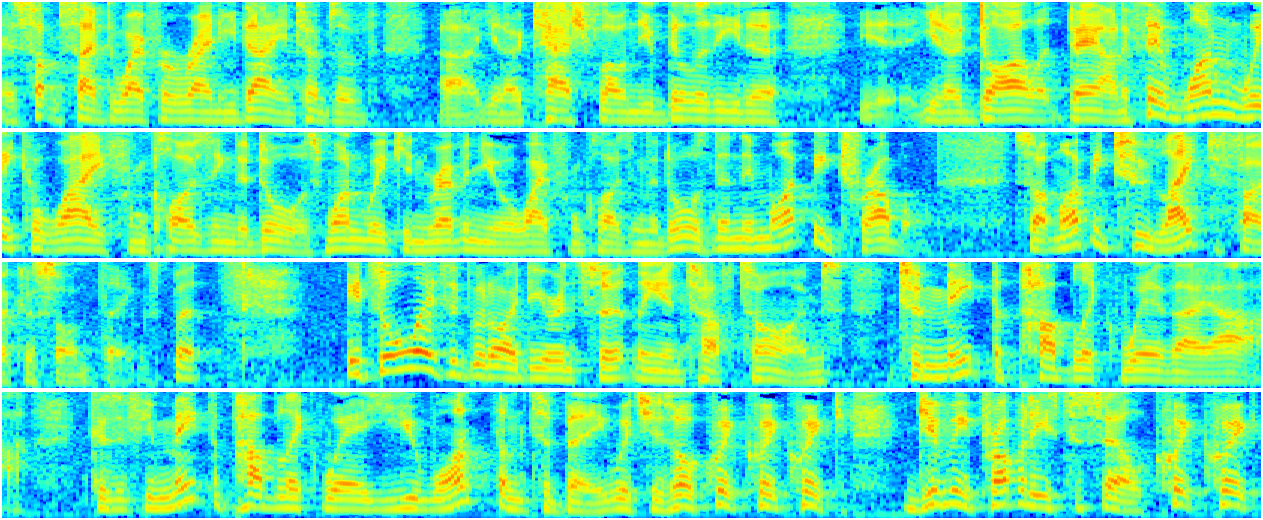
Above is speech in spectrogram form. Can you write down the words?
know, something saved away for a rainy day in terms of uh, you know cash flow and the ability to you know dial it down. If they're one week away from closing the doors, one week in revenue away from closing the doors, then there might be trouble. So it might be too late to focus on things. But it's always a good idea, and certainly in tough times, to meet the public where they are. Because if you meet the public where you want them to be, which is, oh, quick, quick, quick, give me properties to sell, quick, quick,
